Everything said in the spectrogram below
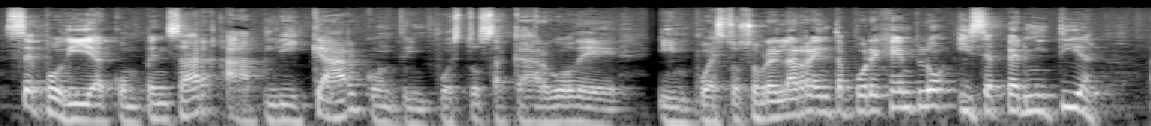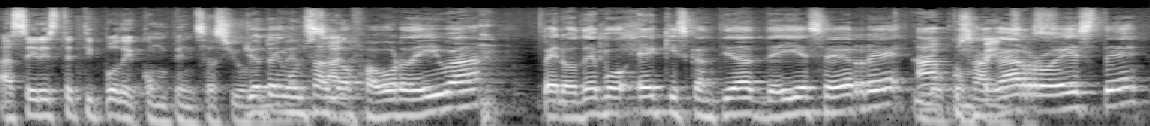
se podía compensar, aplicar contra impuestos a cargo de impuestos sobre la renta, por ejemplo, y se permitía hacer este tipo de compensación. Yo tengo un saldo a favor de IVA, pero debo X cantidad de ISR, ah, pues agarro este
